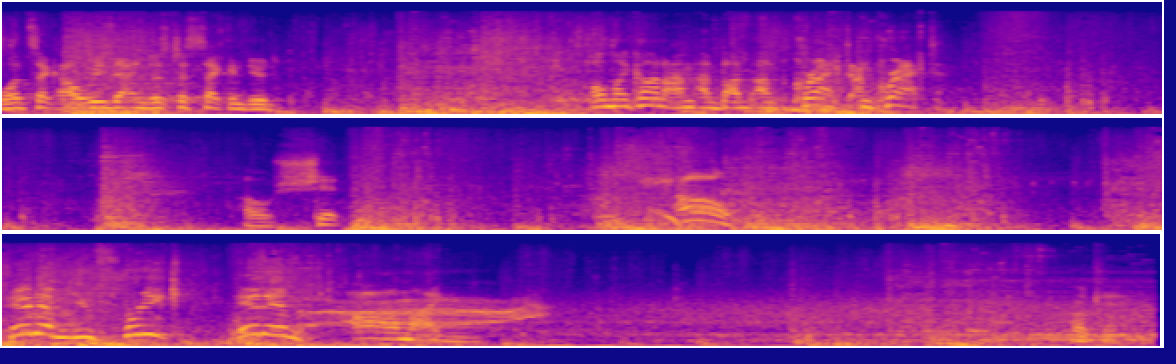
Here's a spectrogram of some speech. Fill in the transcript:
One sec, I'll read that in just a second, dude. Oh my god, I'm, I'm, I'm, I'm cracked, I'm cracked! Oh shit. Oh! Hit him, you freak! Hit him! Oh my... Okay.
